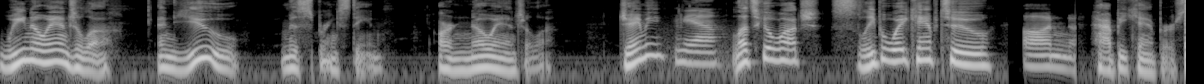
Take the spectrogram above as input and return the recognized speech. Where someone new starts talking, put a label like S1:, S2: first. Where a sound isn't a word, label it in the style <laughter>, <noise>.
S1: We know Angela, and you, Miss Springsteen, are no Angela. Jamie,
S2: Yeah.
S1: let's go watch Sleepaway Camp 2 on Happy Campers.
